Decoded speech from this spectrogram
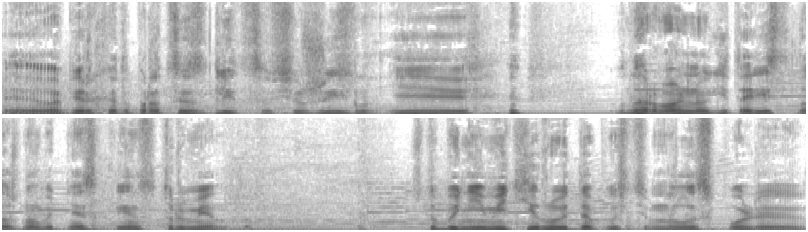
э, во-первых, это процесс длится всю жизнь, и у нормального гитариста должно быть несколько инструментов. Чтобы не имитировать, допустим, на лесполе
